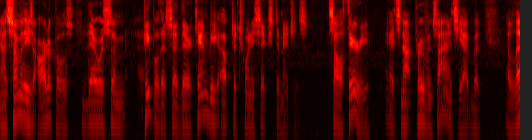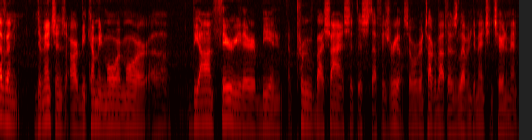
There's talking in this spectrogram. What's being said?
Now, some of these articles, there were some people that said there can be up to 26 dimensions. It's all theory. It's not proven science yet, but 11 dimensions are becoming more and more uh, beyond theory, they're being proved by science that this stuff is real. So we're going to talk about those 11 dimensions here in a minute.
